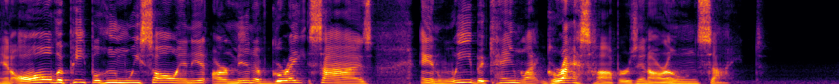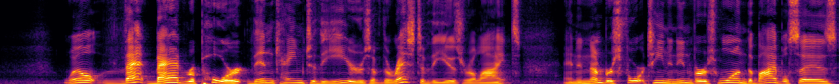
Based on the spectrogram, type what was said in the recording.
and all the people whom we saw in it are men of great size, and we became like grasshoppers in our own sight. Well, that bad report then came to the ears of the rest of the Israelites, and in Numbers 14 and in verse 1, the Bible says,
